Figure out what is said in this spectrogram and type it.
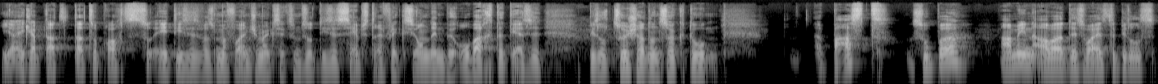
Ja, ich glaube, dazu, dazu braucht es so eh dieses, was wir vorhin schon mal gesagt haben, so diese Selbstreflexion, den Beobachter, der sich ein bisschen zuschaut und sagt, du, passt, super, Armin, aber das war jetzt ein bisschen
